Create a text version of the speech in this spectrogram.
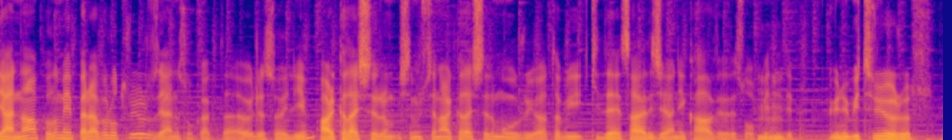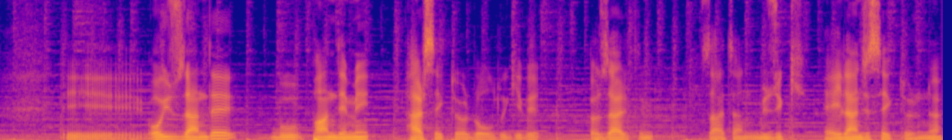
Yani ne yapalım hep beraber oturuyoruz yani sokakta öyle söyleyeyim. Arkadaşlarım işte müzisyen arkadaşlarım uğruyor. Tabii ki de sadece hani kahve ve sohbet Hı hı. edip günü bitiriyoruz. Ee, o yüzden de bu pandemi her sektörde olduğu gibi özellikle zaten müzik, eğlence sektörünü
